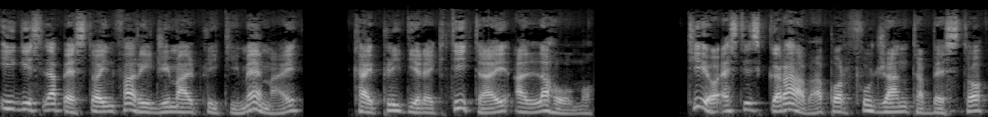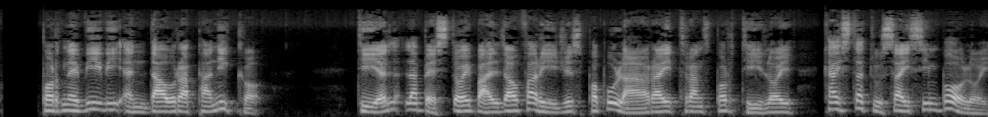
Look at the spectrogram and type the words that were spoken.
igis la pestoin farigi mal pli timemai, cae pli directitai alla homo. Tio estis grava por fugianta besto, por ne vivi en daura panico. Tiel la bestoi baldau farigis popularai transportiloi cae statusai simboloi,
